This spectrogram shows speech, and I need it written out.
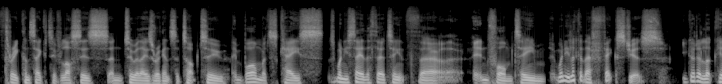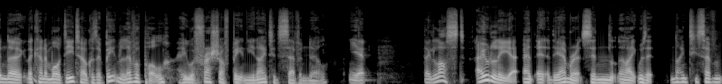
three consecutive losses, and two of those are against the top two. In Bournemouth's case, when you say the 13th uh, informed team, when you look at their fixtures, you got to look in the, the kind of more detail because they've beaten Liverpool, who were fresh off beating United 7 0. Yep. They lost only at, at, the Emirates in, like, was it 97th,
